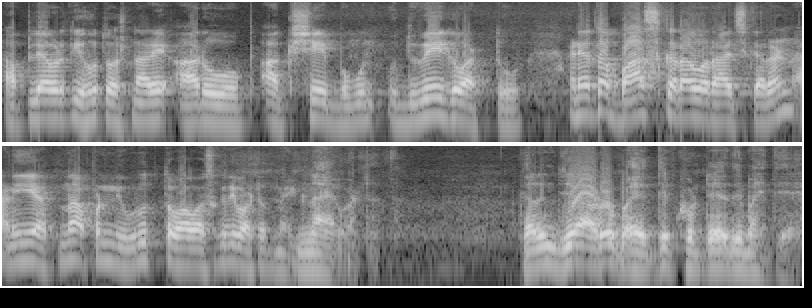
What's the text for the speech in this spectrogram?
आपल्यावरती होत असणारे आरोप आक्षेप बघून उद्वेग वाटतो. आणि आता बास करावं राजकारण आणि यातनं आपण निवृत्त व्हावं असं कधी वाटत नाही नाही वाटत. कारण जे आरोप आहेत ते खोटे आहेत ते माहिती आहे.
